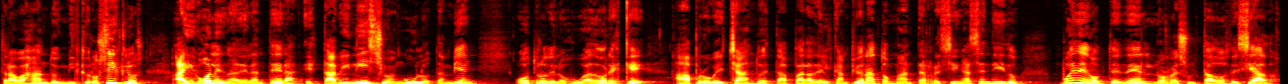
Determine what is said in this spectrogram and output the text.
trabajando en microciclos. Hay gol en la delantera, está Vinicio Angulo también, otro de los jugadores que, aprovechando esta para del campeonato, Manta recién ascendido, pueden obtener los resultados deseados.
